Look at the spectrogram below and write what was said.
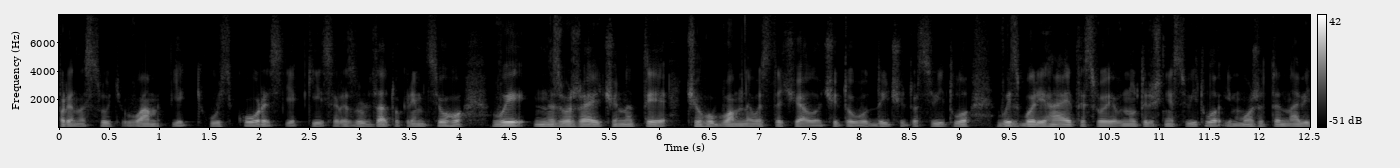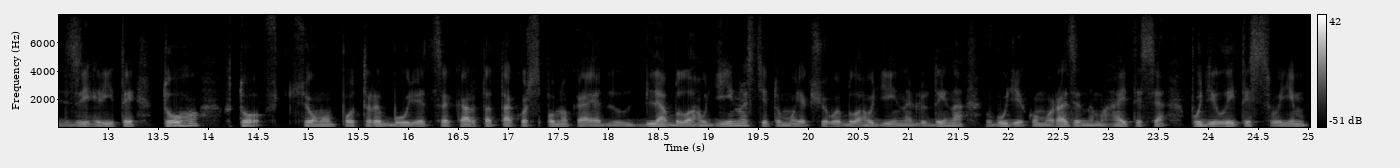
принесуть вам якусь користь, якийсь результат. Окрім цього, ви, незважаючи на те, чого б вам не вистачало, чи то води, чи то світло, ви зберігаєте своє внутрішнє світло і можете навіть зігріти того, хто в цьому потребує. Це карта також спонукає для благодійності, тому якщо ви благодійна людина, в будь-якому разі намагайтеся поділитись своїм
